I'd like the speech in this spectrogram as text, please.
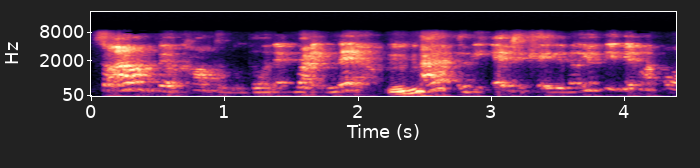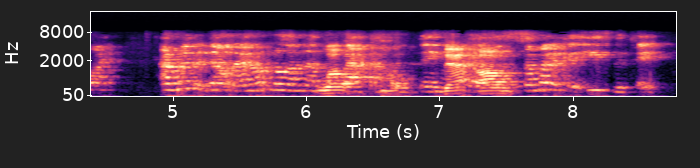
So I don't feel comfortable doing that right now. Mhm. I have to be educated, on you, you get my point? I really don't, I don't know enough Well, about the whole thing, that, because um, somebody could easily take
